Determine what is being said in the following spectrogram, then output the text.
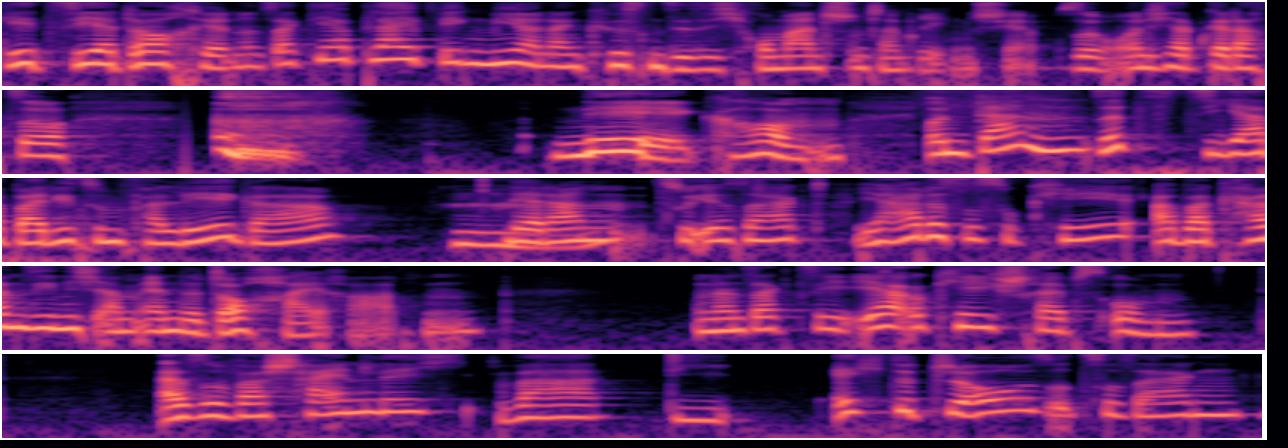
geht sie ja doch hin und sagt, ja, bleib wegen mir. Und dann küssen sie sich romantisch unterm Regenschirm. So, und ich habe gedacht so, nee, komm. Und dann sitzt sie ja bei diesem Verleger, mhm. der dann zu ihr sagt, ja, das ist okay, aber kann sie nicht am Ende doch heiraten? Und dann sagt sie, ja, okay, ich schreib's um. Also wahrscheinlich war die echte Joe sozusagen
